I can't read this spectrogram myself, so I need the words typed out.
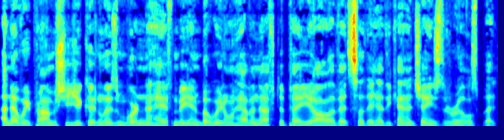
I know we promised you you couldn't lose more than a half million, but we don't have enough to pay you all of it." So they had to kind of change the rules. But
